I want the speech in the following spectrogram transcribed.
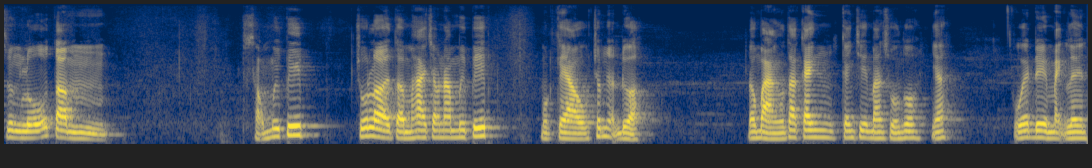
dừng lỗ tầm 60 pip. Chốt lời tầm 250 pip. Một kèo chấp nhận được. Đồng bảng chúng ta canh canh trên bán xuống thôi nhé USD mạnh lên.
